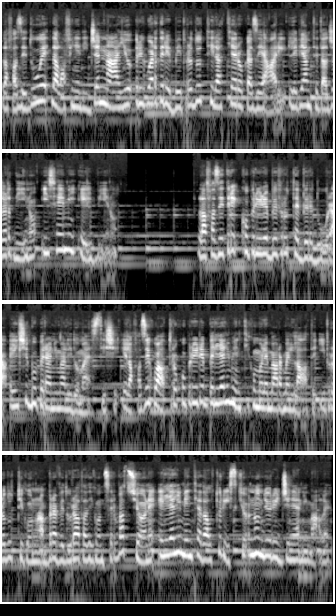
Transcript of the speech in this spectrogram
La fase 2, dalla fine di gennaio, riguarderebbe i prodotti lattiero-caseari, le piante da giardino, i semi e il vino. La fase 3 coprirebbe frutta e verdura e il cibo per animali domestici e la fase 4 coprirebbe gli alimenti come le marmellate, i prodotti con una breve durata di conservazione e gli alimenti ad alto rischio non di origine animale.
